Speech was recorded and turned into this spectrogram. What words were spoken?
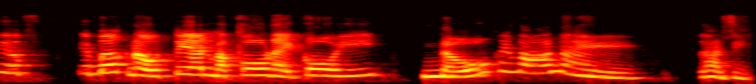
Cái, cái bước đầu tiên mà cô này cô ý nấu cái món này là gì?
